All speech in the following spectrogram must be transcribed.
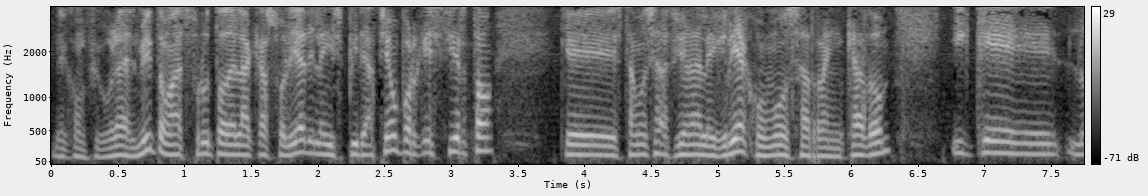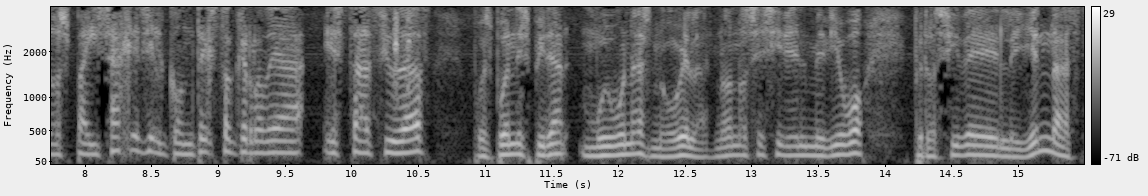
de configurar el mito, más fruto de la casualidad y la inspiración, porque es cierto que estamos en la ciudad de alegría, como hemos arrancado, y que los paisajes y el contexto que rodea esta ciudad pues pueden inspirar muy buenas novelas, ¿no? No sé si del medievo, pero sí de leyendas.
